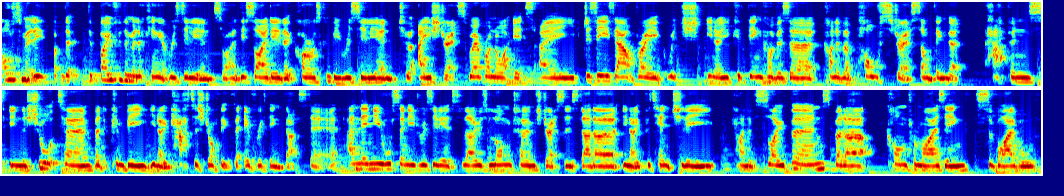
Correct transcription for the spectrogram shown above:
ultimately, the, the, both of them are looking at resilience, right? This idea that corals can be resilient to a stress, whether or not it's a disease outbreak, which, you know, you could think of as a kind of a pulse stress, something that happens in the short term, but it can be, you know, catastrophic for everything that's there. And then you also need resilience to those long-term stresses that are, you know, potentially kind of slow burns, but are compromising survival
